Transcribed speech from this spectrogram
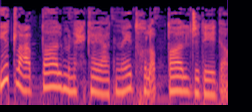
يطلع أبطال من حكاياتنا يدخل أبطال جديدة.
